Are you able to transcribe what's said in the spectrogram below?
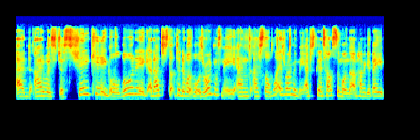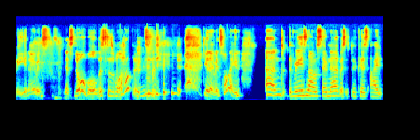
and I was just shaking all morning and I just thought, didn't know what, what was wrong with me. And I just thought, what is wrong with me? I'm just going to tell someone that I'm having a baby. You know, it's, it's normal. This is what happens. you know, it's fine. And the reason I was so nervous is because I,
